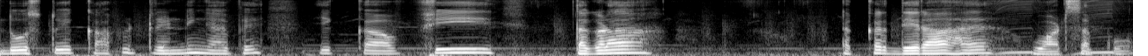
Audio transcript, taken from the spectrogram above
दोस्तों एक काफ़ी ट्रेंडिंग ऐप है। एक काफ़ी तगड़ा टक्कर दे रहा है व्हाट्सएप को।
